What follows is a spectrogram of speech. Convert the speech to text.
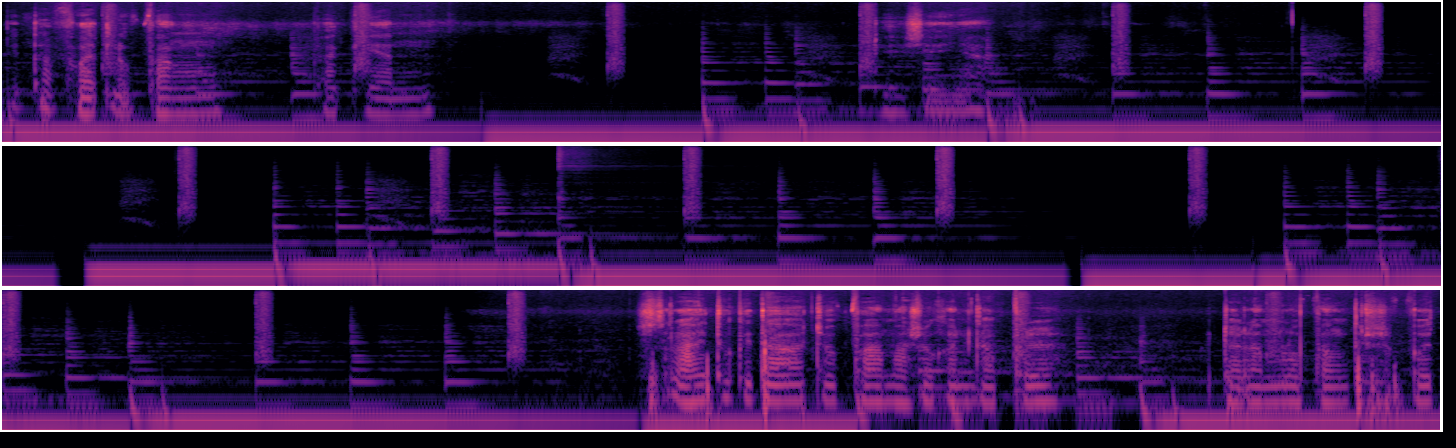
Kita buat lubang bagian DC nya setelah itu kita coba masukkan kabel ke dalam lubang tersebut.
